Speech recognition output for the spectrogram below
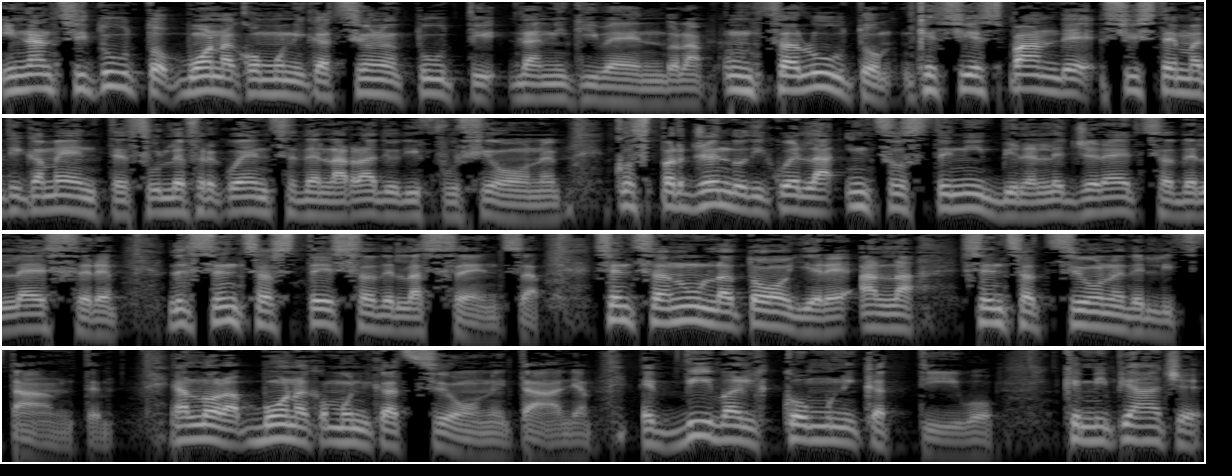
Innanzitutto buona comunicazione a tutti da Nichi Vendola. Un saluto che si espande sistematicamente sulle frequenze della radiodiffusione, cospargendo di quella insostenibile leggerezza dell'essere l'essenza stessa dell'assenza, senza nulla togliere alla sensazione dell'istante. E allora buona comunicazione Italia e viva il comunicativo, che mi piace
